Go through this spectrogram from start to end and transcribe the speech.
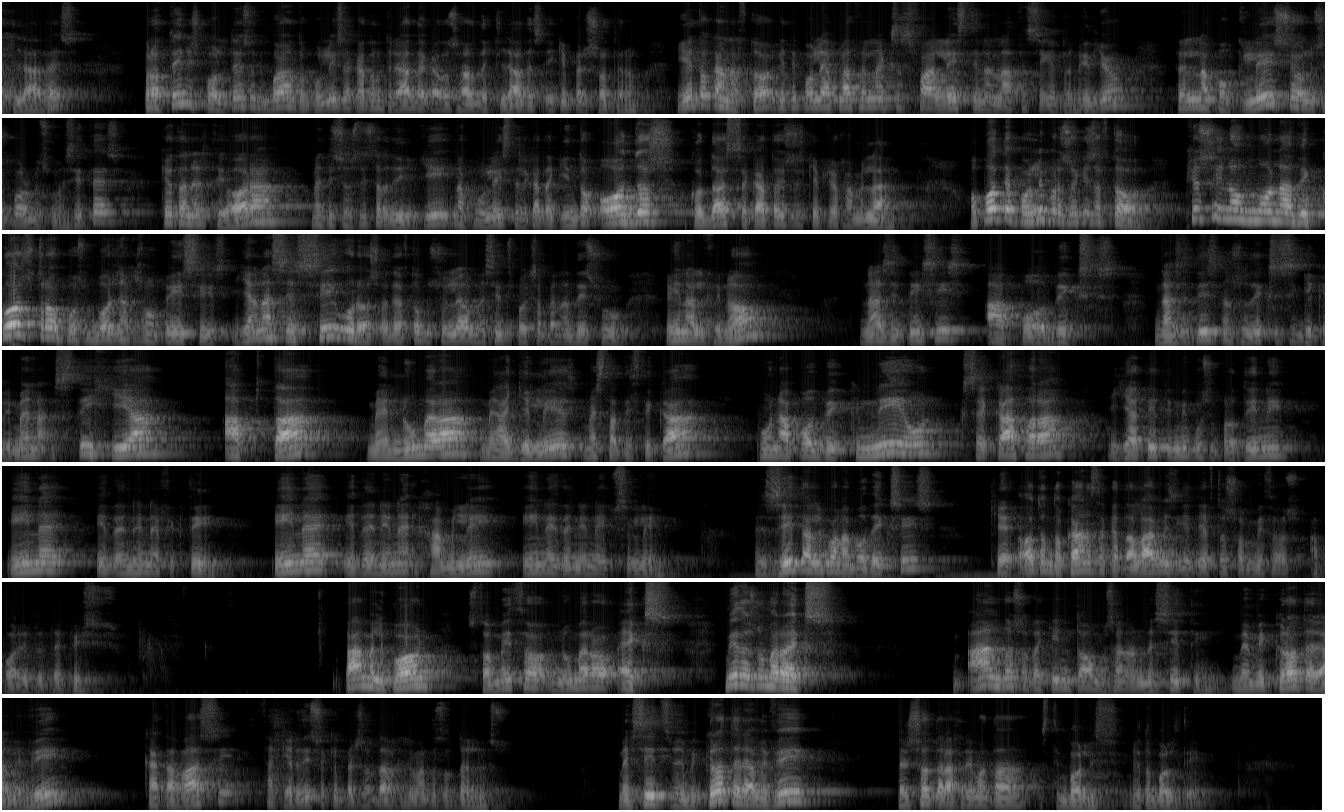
προτείνεις στου πολιτές ότι μπορεί να το πουλήσει 130-140.000 ή και περισσότερο. Γιατί το κάνει αυτό, Γιατί πολύ απλά θέλει να εξασφαλίσει την ανάθεση για τον ίδιο, θέλει να αποκλείσει όλους τους υπόλοιπους μεσίτες και όταν έρθει η ώρα με τη σωστή στρατηγική να πουλήσει τελικά τα κίνητο, όντως κοντά στις 100 ίσως και πιο χαμηλά. Οπότε πολύ προσοχή σε αυτό. Ποιος είναι ο μοναδικός τρόπος που μπορείς να χρησιμοποιήσεις για να είσαι σίγουρος ότι αυτό που σου λέω ο μεσίτη που έχεις απέναντί σου είναι αληθινό, να ζητήσεις αποδείξεις να ζητήσεις να σου δείξει συγκεκριμένα στοιχεία, απτά, με νούμερα, με αγγελίες, με στατιστικά, που να αποδεικνύουν ξεκάθαρα γιατί η τιμή που σου προτείνει είναι ή δεν είναι εφικτή. Είναι ή δεν είναι χαμηλή, είναι ή δεν είναι υψηλή. Ζήτα λοιπόν αποδείξεις και όταν το κάνεις θα καταλάβεις γιατί αυτός ο μύθος απορρίπτεται επίσης. Πάμε λοιπόν στο μύθο νούμερο 6. Μύθος νούμερο 6. Αν δώσω το ακίνητό μου σε έναν μεσίτη με μικρότερη αμοιβή, κατά βάση θα κερδίσω και περισσότερα χρήματα στο τέλος. Μεσίτης με μικρότερη αμοιβή, περισσότερα χρήματα στην πώληση για τον πολιτή.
